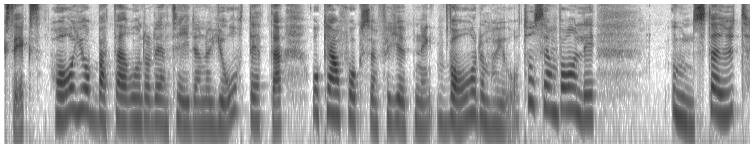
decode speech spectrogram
XX har jobbat där under den tiden och gjort detta och kanske också en fördjupning vad de har gjort. Hur ser en vanlig onsdag ut?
